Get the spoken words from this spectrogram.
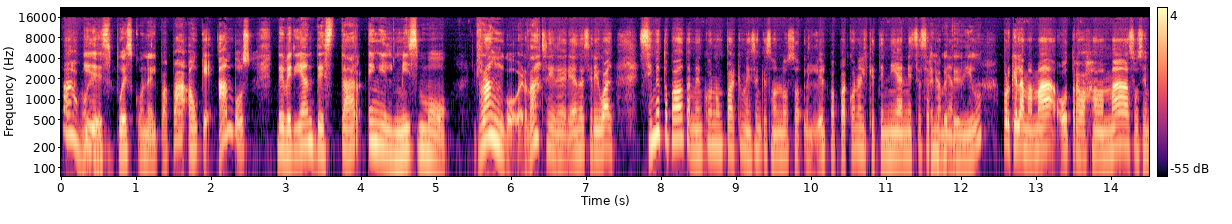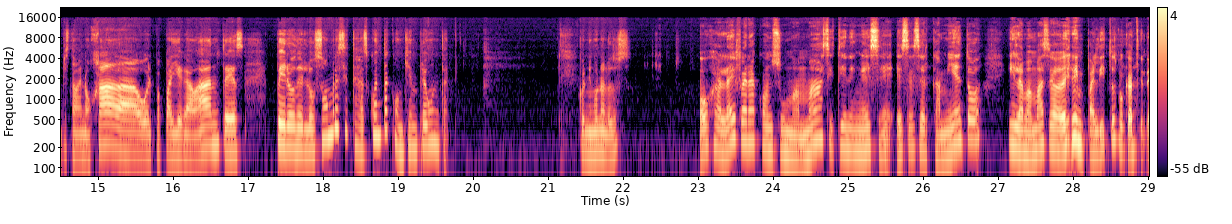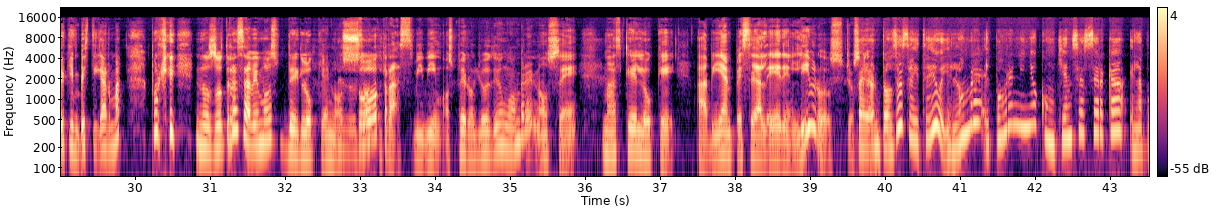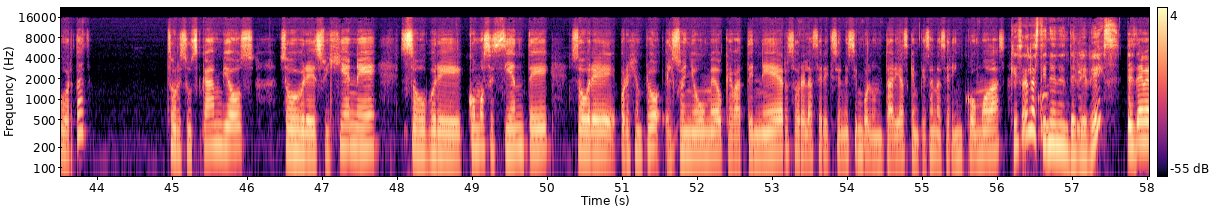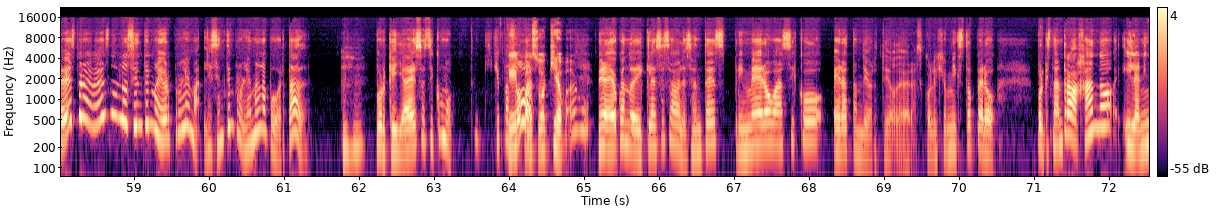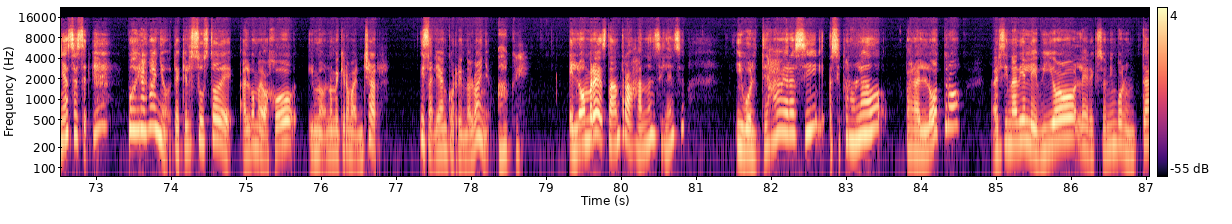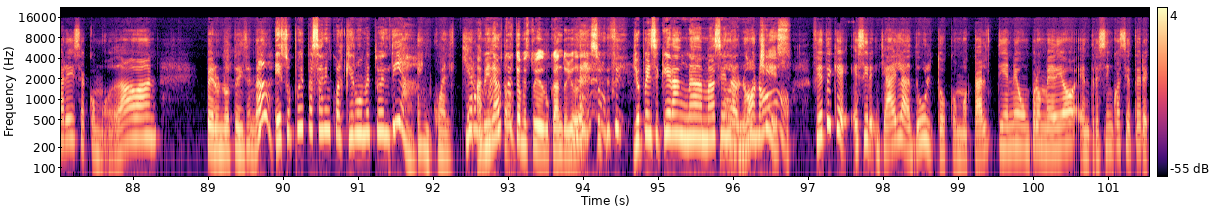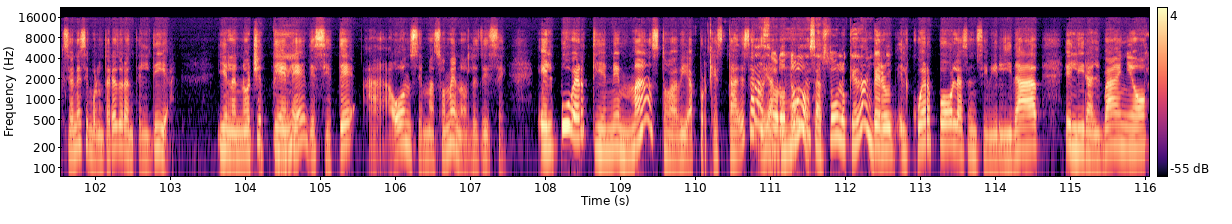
Ah, y después con el papá, aunque ambos deberían de estar en el mismo rango, ¿verdad? Sí, deberían de ser igual. Sí me he topado también con un par que me dicen que son los el papá con el que tenían ese Es lo que acercamiento. te digo. Porque la mamá o trabajaba más o siempre estaba enojada o el papá llegaba antes. Pero de los hombres, si te das cuenta, ¿con quién preguntan? Con ninguno de los dos. Ojalá y fuera con su mamá si tienen ese, ese acercamiento y la mamá se va a ver en palitos porque va a tener que investigar más, porque nosotras sabemos de lo que nosotras vivimos, pero yo de un hombre no sé más que lo que había empecé a leer en libros. Yo Pero entonces ahí te digo, ¿y el hombre, el pobre niño, con quién se acerca en la pubertad? Sobre sus cambios, sobre su higiene, sobre cómo se siente, sobre, por ejemplo, el sueño húmedo que va a tener, sobre las erecciones involuntarias que empiezan a ser incómodas. ¿Que esas las tienen de bebés? Desde bebés, pero bebés no lo sienten mayor problema, le sienten problema en la pubertad, porque ya es así como, ¿qué pasó? ¿Qué pasó aquí abajo? Mira, yo cuando di clases a adolescentes, primero básico era tan divertido, de veras, colegio mixto, pero porque están trabajando y la niña se hace, "¡Ah! ¿puedo ir al baño? De aquel susto de algo me bajó y me- no me quiero manchar. Y salían corriendo al baño. Ah, ok. El hombre estaban trabajando en silencio y volteaba a ver así, así para un lado, para el otro, a ver si nadie le vio la erección involuntaria y se acomodaban, pero no te dicen nada. Eso puede pasar en cualquier momento del día. En cualquier A mí momento. ahorita me estoy educando yo de eso. Yo pensé que eran nada más en No, las no, no. noches. Fíjate que, es decir, ya el adulto como tal tiene un promedio entre 5 a 7 erecciones involuntarias durante el día. Y en la noche tiene de 7 a 11 más o menos, les dice. El puber tiene más todavía porque está desarrollando hormonas, a todo lo que dan. Pero el cuerpo, la sensibilidad, el ir al baño,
